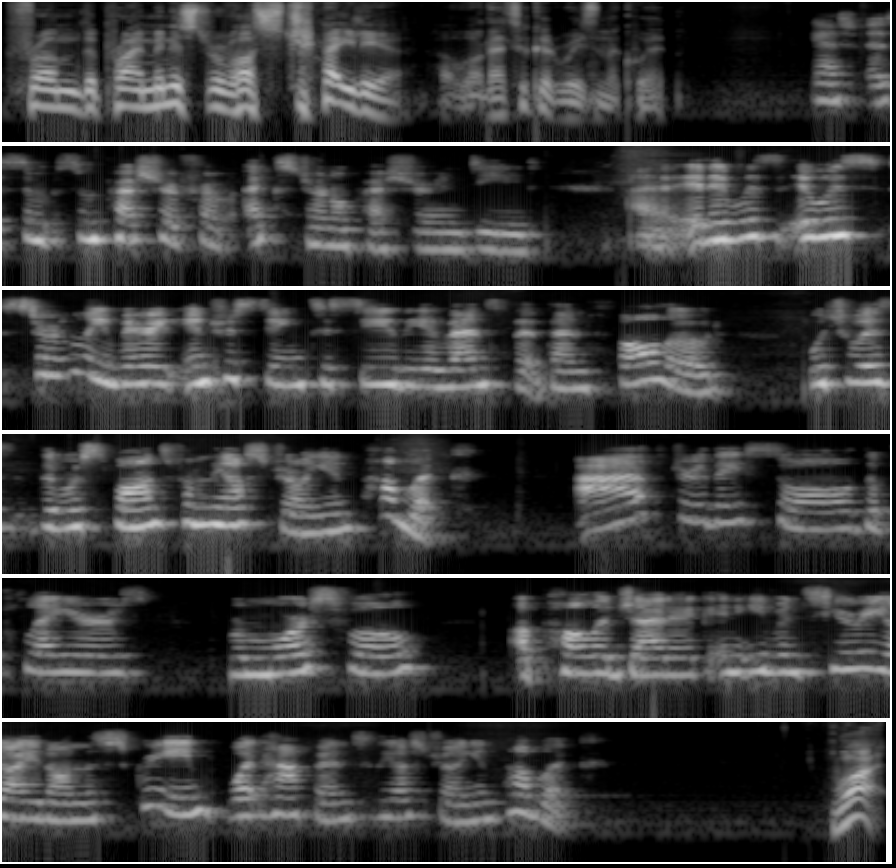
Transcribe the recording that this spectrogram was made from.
from the Prime Minister of Australia? Oh, well, that's a good reason to quit yes, uh, some some pressure from external pressure indeed. Uh, and it was it was certainly very interesting to see the events that then followed, which was the response from the Australian public after they saw the players remorseful, apologetic, and even teary-eyed on the screen. What happened to the Australian public? What?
